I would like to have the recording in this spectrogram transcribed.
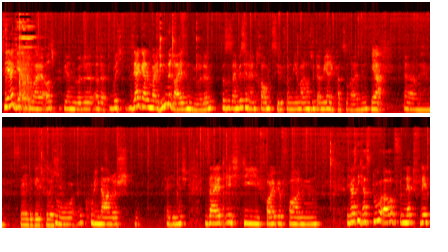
sehr gerne mal ausprobieren würde, oder wo ich sehr gerne mal hinreisen würde. Das ist ein bisschen ein Traumziel von mir, mal nach Südamerika zu reisen. ja, Ähm, dasselbe gilt für mich. so kulinarisch, technisch. Seit ich die Folge von, ich weiß nicht, hast du auf Netflix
